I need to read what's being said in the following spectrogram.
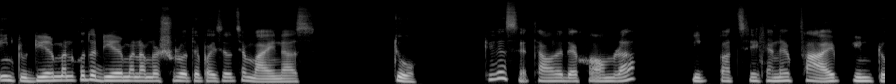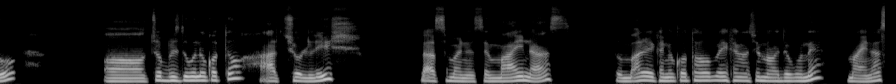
ইন্টু ডি এর মান কত? ডি এর মান আমরা শুরুতে পাইছি হচ্ছে মাইনাস টু ঠিক আছে? তাহলে দেখো আমরা ইট পাচ্ছি এখানে ফাইভ ইন্টু চব্বিশ দুগুণে কত? আটচল্লিশ প্লাস মাইনাসে মাইনাস তোমার এখানে কত হবে? এখানে আছে নয় দুগুণে মাইনাস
